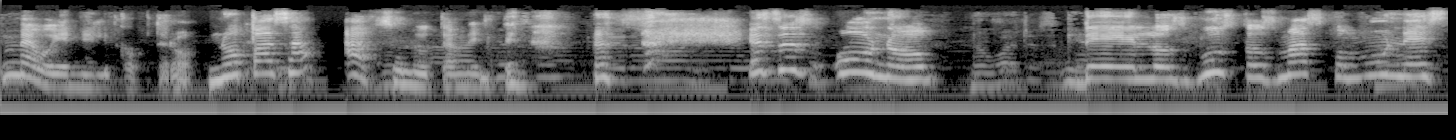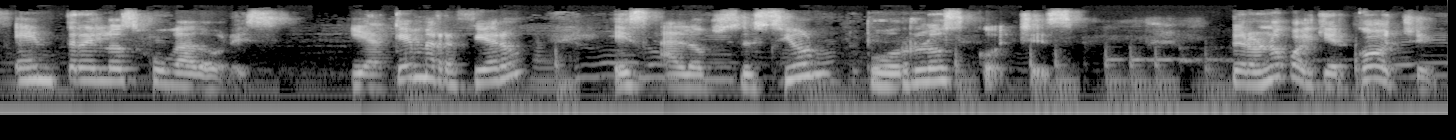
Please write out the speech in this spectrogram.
me voy en helicóptero. No pasa absolutamente nada. Este es uno de los gustos más comunes entre los jugadores. ¿Y a qué me refiero? Es a la obsesión por los coches. Pero no cualquier coche.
